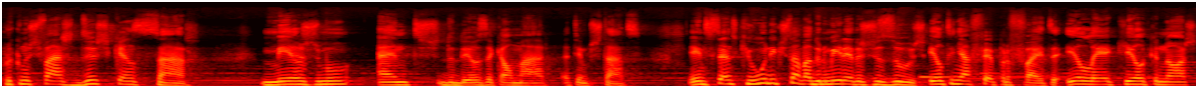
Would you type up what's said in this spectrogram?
Porque nos faz descansar, mesmo antes de Deus acalmar a tempestade. É interessante que o único que estava a dormir era Jesus. Ele tinha a fé perfeita. Ele é aquele que nós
